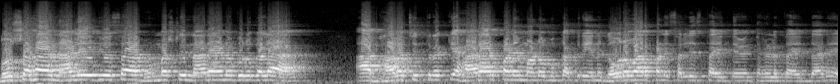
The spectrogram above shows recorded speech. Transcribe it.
ಬಹುಶಃ ನಾಳೆ ದಿವಸ ಬ್ರಹ್ಮಶ್ರೀ ನಾರಾಯಣ ಗುರುಗಳ ಆ ಭಾವಚಿತ್ರಕ್ಕೆ ಹಾರಾರ್ಪಣೆ ಮಾಡುವ ಮುಖಾಂತರ ಏನು ಗೌರವಾರ್ಪಣೆ ಸಲ್ಲಿಸ್ತಾ ಇದ್ದೇವೆ ಅಂತ ಹೇಳ್ತಾ ಇದ್ದಾರೆ.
